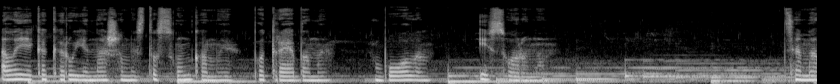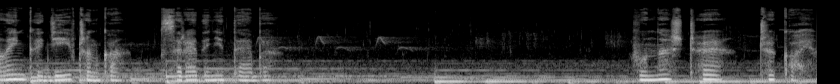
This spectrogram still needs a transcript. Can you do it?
але яка керує нашими стосунками, потребами, болем і соромом. Це маленька дівчинка всередині тебе. Вона ще чекає.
